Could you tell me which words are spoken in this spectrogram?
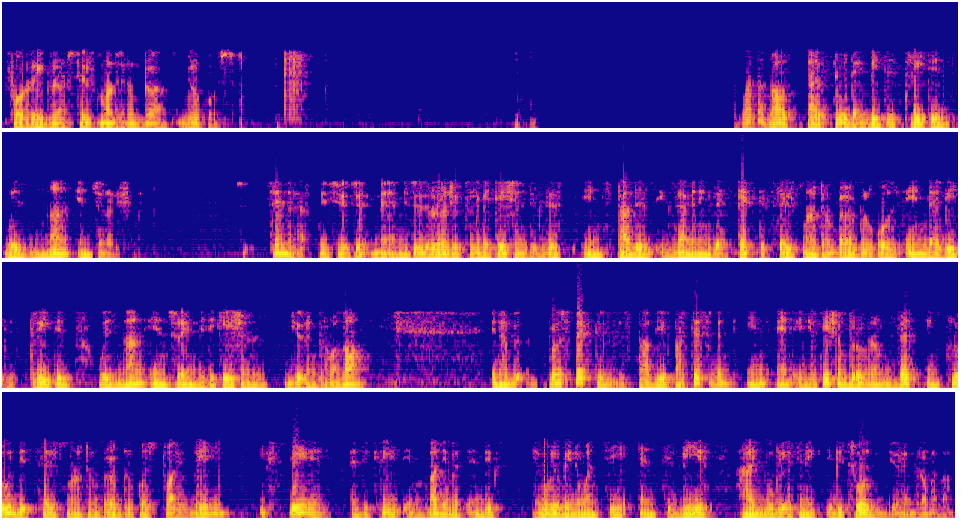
for regular self-monitoring blood glucose. What about type 2 diabetes treated with non-insulin regimen? So similar methodological limitations exist in studies examining the effective self-monitoring blood glucose in diabetes treated with non-insulin medications during Ramadan. In a prospective study, participants in an education program that included self-monitoring blood glucose twice daily experienced a decrease in body mass index, hemoglobin A1c, and severe hypoglycemic episodes during Ramadan.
